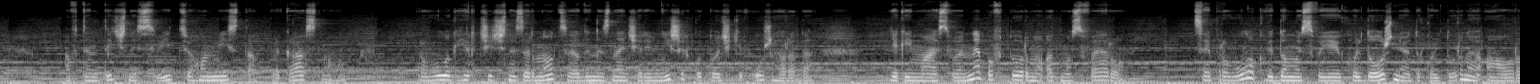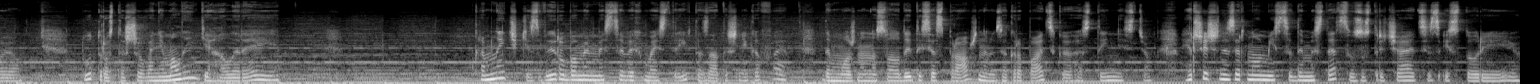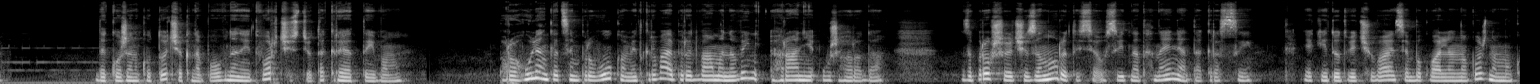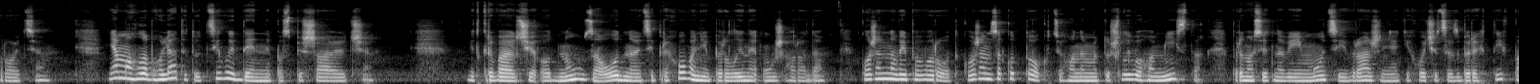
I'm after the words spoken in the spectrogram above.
автентичний світ цього міста, прекрасного. Провулок Гірчичне зерно це один із найчарівніших куточків Ужгорода, який має свою неповторну атмосферу. Цей провулок відомий своєю художньою та культурною аурою. Тут розташовані маленькі галереї, крамнички з виробами місцевих майстрів та затишні кафе, де можна насолодитися справжнім закарпатською гостинністю. Гірчичне зерно місце, де мистецтво зустрічається з історією, де кожен куточок наповнений творчістю та креативом. Прогулянка цим провулком відкриває перед вами нові грані Ужгорода, запрошуючи зануритися у світ натхнення та краси, який тут відчувається буквально на кожному кроці. Я могла б гуляти тут цілий день, не поспішаючи відкриваючи одну за одною ці приховані перлини Ужгорода. Кожен новий поворот, кожен закуток цього неметушливого міста приносить нові емоції і враження, які хочеться зберегти в пам'яті.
